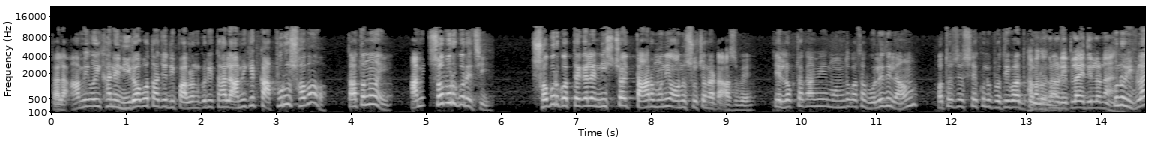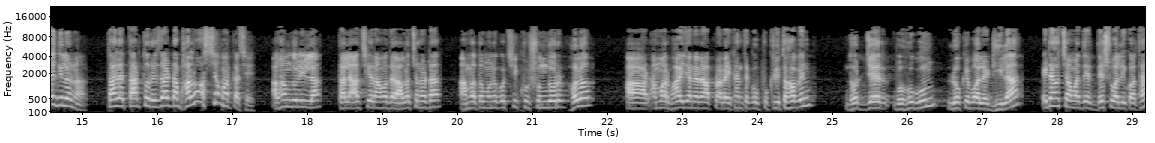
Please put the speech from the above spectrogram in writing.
তাহলে আমি ওইখানে নীরবতা যদি পালন করি তাহলে আমি কি কাপুরুষ হব? তা তো নয়। আমি সবর করেছি। সবর করতে গেলে নিশ্চয় তার মনে অনুসূচনাটা আসবে। যে লোকটাকে আমি মন্দ কথা বলে দিলাম অথচ সে কোনো প্রতিবাদ করল না। কোনো রিপ্লাই দিল না। তাহলে তার তো রেজাল্টটা ভালো আসছে আমার কাছে। আলহামদুলিল্লাহ। তাহলে আজকের আমাদের আলোচনাটা, আমরা তো মনে করছি খুব সুন্দর হলো। আর আমার ভাইজানেরা আপনারা এখান থেকে উপকৃত হবেন। ধৈর্যের বহুগুণ, লোকে বলে ঢিলা। এটা হচ্ছে আমাদের দেশওয়ালি কথা।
